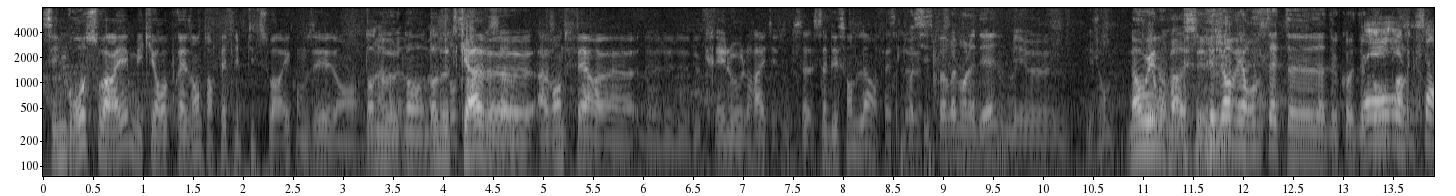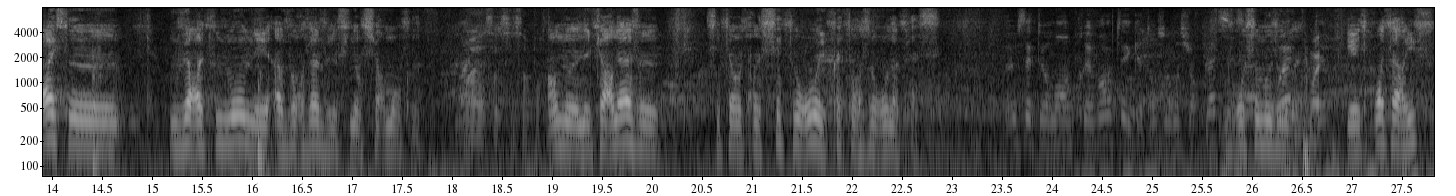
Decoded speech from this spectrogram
c'est une grosse soirée mais qui représente en fait les petites soirées qu'on faisait dans, dans, Ouais, nos- voilà. dans- Ouais, dans je notre cave euh, avant de faire euh, de, de- de- de créer le All Right et tout. Ça, ça descend de là en fait. Ça le- précise pas vraiment l'ADN, mais euh, les gens. Non, oui, verront- non, bah, c'est les le- gens verront peut-être euh, de quoi, de quoi et on parle. quoi. ça reste euh, ouvert à tout le monde et abordable financièrement. Quoi. Ouais, ça aussi c'est important. Par exemple, les carnages, euh, c'était entre 7 euros et 14 euros la place. Euh, 7 euros en pré-vente et 14 euros sur place. Grosso modo, ouais. Ouais. Il y trois tarifs.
